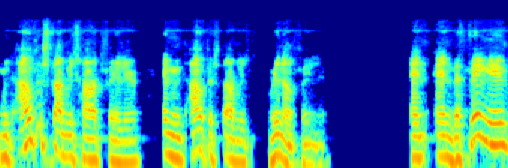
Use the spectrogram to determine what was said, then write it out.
without established heart failure and without established renal failure. And, and the thing is,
